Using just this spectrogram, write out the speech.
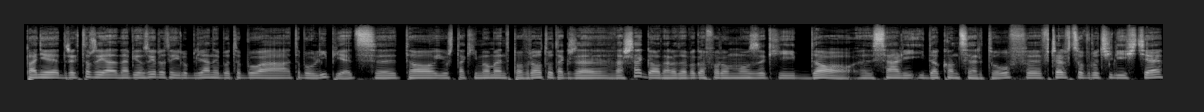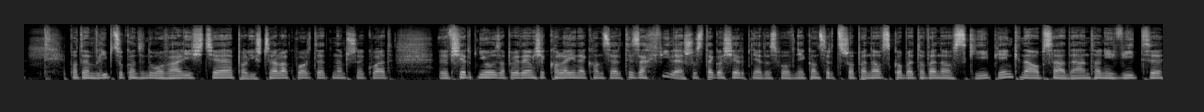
Panie dyrektorze, ja nawiązuję do tej Lubliany, bo to, była, to był lipiec. E, To już taki moment powrotu także Waszego Narodowego Forum Muzyki do e, sali i do koncertów. W czerwcu wróciliście, potem w lipcu kontynuowaliście, Poliszczelo Quartet na przykład. W sierpniu zapowiadają się kolejne koncerty. Za chwilę, 6 sierpnia dosłownie, koncert Chopinowsko-Beethovenowski. Piękna obsada. Antoni Witt. y,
